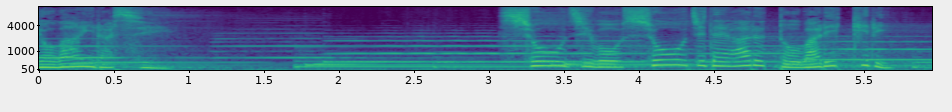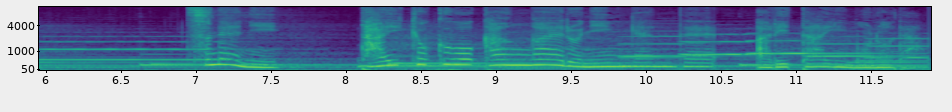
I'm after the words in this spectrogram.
弱いらしい。生じを生じであると割り切り常に対極を考える人間でありたいものだ。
